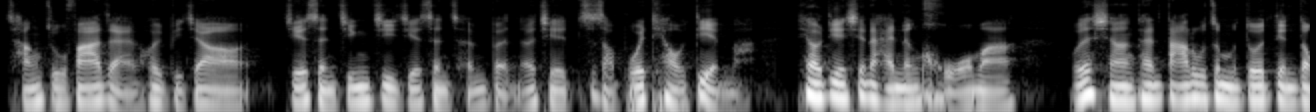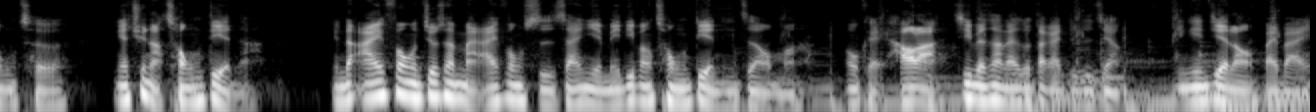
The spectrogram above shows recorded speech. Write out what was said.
长足发展会比较节省经济、节省成本，而且至少不会跳电嘛。跳电现在还能活吗？我再想想看，大陆这么多电动车，你要去哪充电啊？你的 iPhone 就算买 iPhone 十三也没地方充电，你知道吗？OK，好啦，基本上来说大概就是这样。明天见喽，拜拜！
